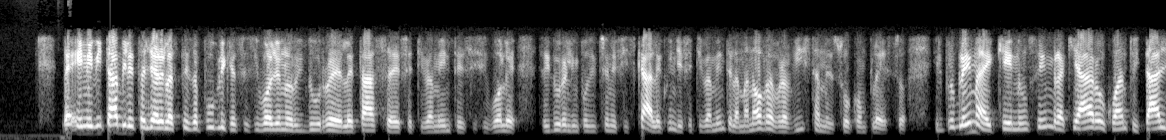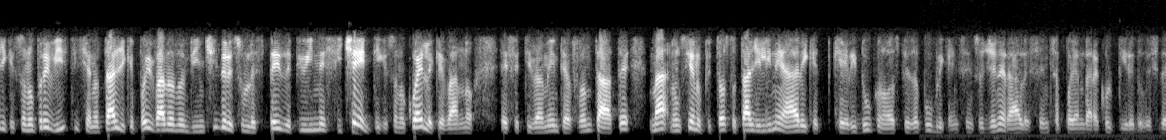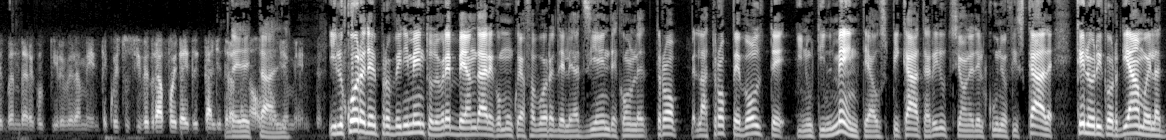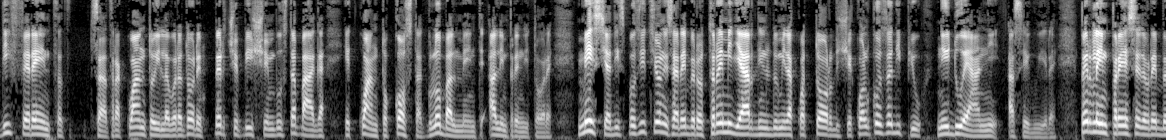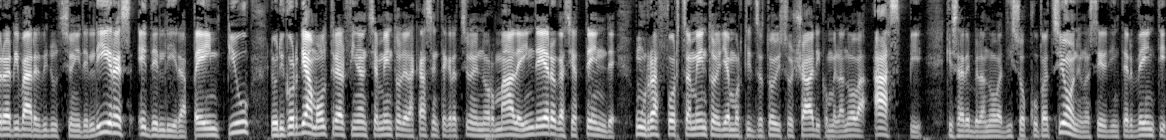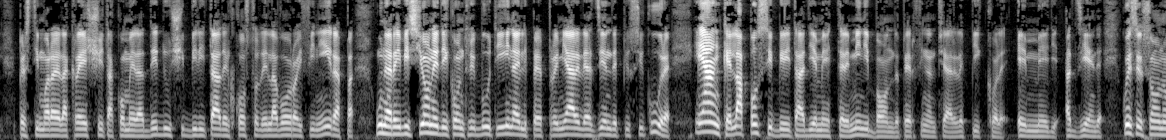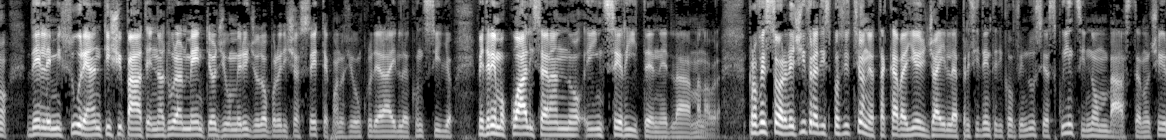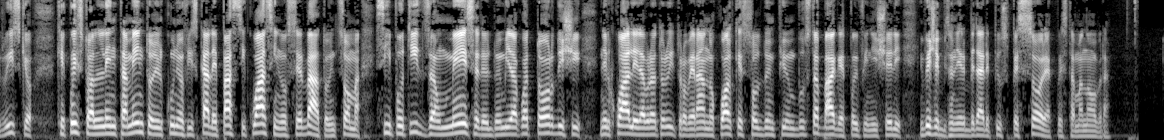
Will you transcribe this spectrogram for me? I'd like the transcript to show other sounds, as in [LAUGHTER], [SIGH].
Beh, è inevitabile tagliare la spesa pubblica se si vogliono ridurre le tasse effettivamente, se si vuole ridurre l'imposizione fiscale, quindi effettivamente la manovra avrà vista nel suo complesso. Il problema è che non sembra chiaro quanto i tagli che sono previsti siano tagli che poi vadano ad incidere sulle spese più inefficienti, che sono quelle che vanno effettivamente affrontate, ma non siano piuttosto tagli lineari che, che riducono la spesa pubblica in senso generale senza poi andare a colpire dove si debba andare a colpire veramente. Questo si vedrà poi dai dettagli della dai manovra, dettagli. ovviamente. Il cuore del provvedimento dovrebbe andare comunque a favore delle aziende con troppe, la troppe volte inutilmente auspicata riduzione del cuneo fiscale, che lo ricordiamo è la differenza tra quanto il lavoratore percepisce in busta paga e quanto costa globalmente all'imprenditore. Messi a disposizione sarebbero 3 miliardi nel 2014 e qualcosa di più nei due anni a seguire. Per le imprese dovrebbero arrivare riduzioni dell'IRES e dell'IRAP e in più, lo ricordiamo, oltre al finanziamento della cassa integrazione normale in deroga si attende un rafforzamento degli ammortizzatori sociali come la nuova ASPI, che sarebbe la nuova disoccupazione, una serie di interventi per stimolare la crescita come la deducibilità del costo del lavoro ai fini IRAP, una revisione dei contributi INAIL per premiare le aziende più sicure e anche la possibilità di emettere mini bond per finanziare le piccole e medie aziende. Queste sono delle misure anticipate, naturalmente oggi pomeriggio dopo le 17, quando si concluderà il Consiglio, vedremo quali saranno inserite nella manovra. Professore, le cifre a disposizione, attaccava ieri già il Presidente di Confindustria Squinzi, non bastano. C'è il rischio che questo allentamento del cuneo fiscale fiscale passi quasi inosservato, insomma si ipotizza un mese del 2014 nel quale i lavoratori troveranno qualche soldo in più in busta paga e poi finisce lì, invece bisognerebbe dare più spessore a questa manovra.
